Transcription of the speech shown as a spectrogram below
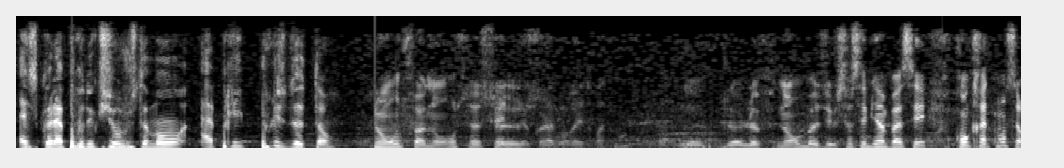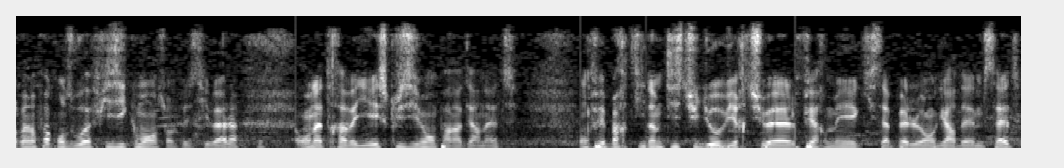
Est-ce que la production justement a pris plus de temps? Non, enfin non. Ça, De collaborer étroitement? Non, ça s'est bien passé. Concrètement, c'est la première fois qu'on se voit physiquement sur le festival. On a travaillé exclusivement par internet. On fait partie d'un petit studio virtuel fermé qui s'appelle le Hangar des M7,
